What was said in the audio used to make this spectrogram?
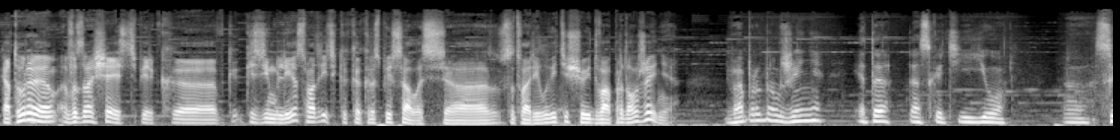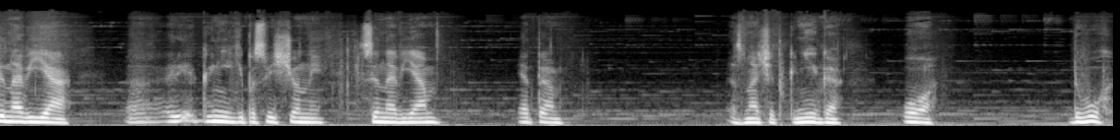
Которая, возвращаясь теперь к, к- земле, смотрите, как, как расписалась, а, сотворила ведь еще и два продолжения. Два продолжения. Это, так сказать, ее э, сыновья, э, книги, посвященные сыновьям. Это, значит, книга о двух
